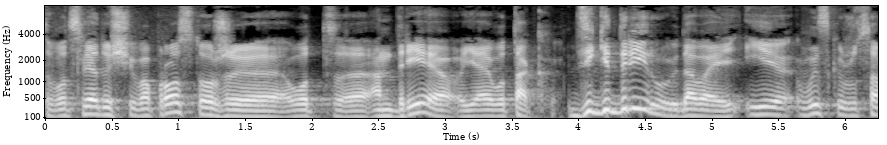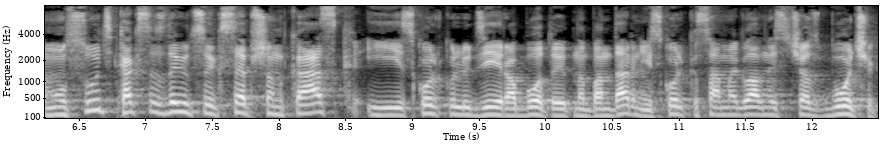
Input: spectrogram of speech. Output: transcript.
Вот следующий вопрос тоже от э, Андрея, я его так дегидрирую давай и выскажу саму суть. Как создаются exception cask и сколько людей работает на бандарне и сколько, самое главное, сейчас бочек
